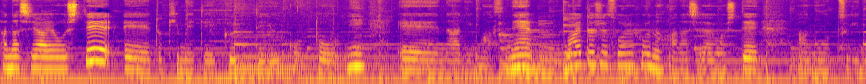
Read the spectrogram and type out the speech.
話し合いをして、えー、と決めていくっていうことに、えー、なりますね、うん。毎年そういうふうな話し合いをしてあの次の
